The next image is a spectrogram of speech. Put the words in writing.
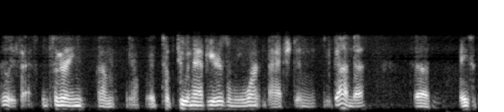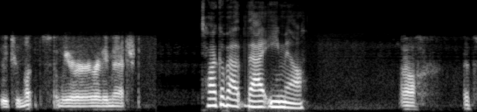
really fast. Considering, um, you know, it took two and a half years and we weren't matched in Uganda, to basically two months, and we were already matched. Talk about that email. Oh, it's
